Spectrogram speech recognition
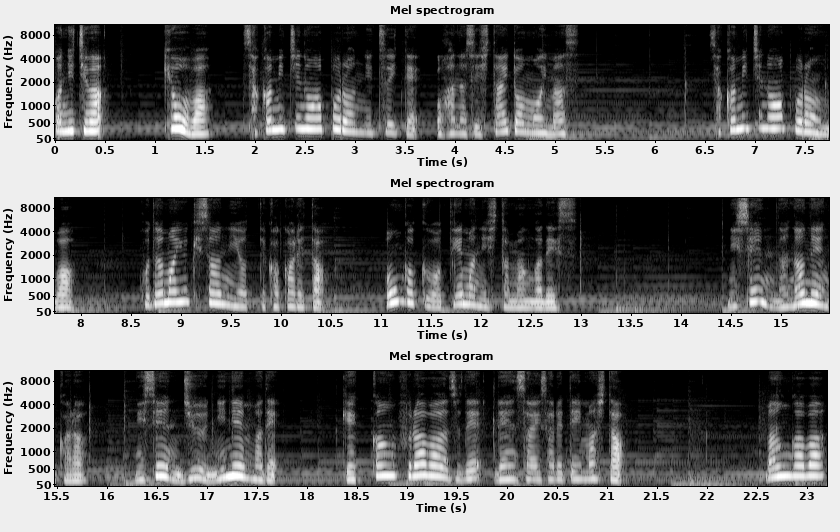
こんにちは。今日は坂道のアポロンについてお話ししたいと思います。坂道のアポロンは児玉由紀さんによって書かれた音楽をテーマにした漫画です。2007年から2012年まで月刊フラワーズで連載されていました。漫画は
